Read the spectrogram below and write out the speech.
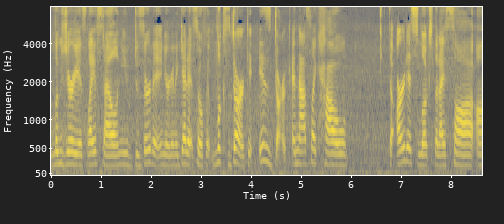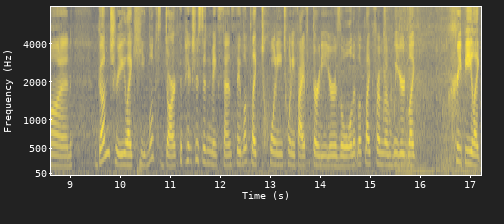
luxurious lifestyle and you deserve it and you're going to get it. So if it looks dark, it is dark. And that's like how the artist looked that I saw on Gumtree. Like he looked dark. The pictures didn't make sense. They looked like 20, 25, 30 years old. It looked like from a weird, like creepy, like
